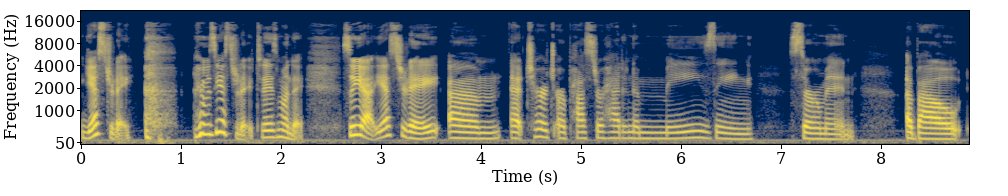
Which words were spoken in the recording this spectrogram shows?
yesterday, it was yesterday. Today's Monday. So yeah, yesterday um, at church, our pastor had an amazing sermon about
